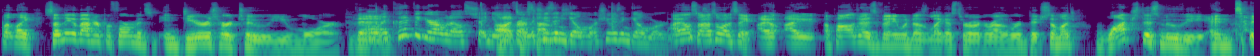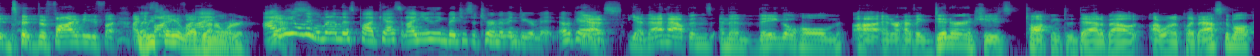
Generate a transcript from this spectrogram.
but like something about her performance endears her to you more than Oh, I couldn't figure out what else I knew Uh, from, Tess and she's in Gilmore. She was in Gilmore. I also I also want to say I I apologize if anyone doesn't like us throwing around the word bitch so much. Watch this movie and and to, to defy me. To defy, I We defy say you it if I a lovingly. word. I'm Yes. the only woman on this podcast, and I'm using bitch as a term of endearment. Okay. Yes. Yeah, that happens. And then they go home uh, and are having dinner, and she's talking to the dad about, I want to play basketball.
